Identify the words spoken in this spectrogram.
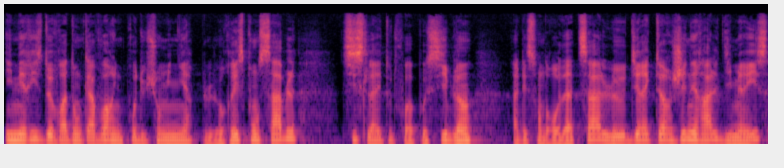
Imeris devra donc avoir une production minière plus responsable, si cela est toutefois possible. Hein. Alessandro Dazza, le directeur général d'Imeris,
